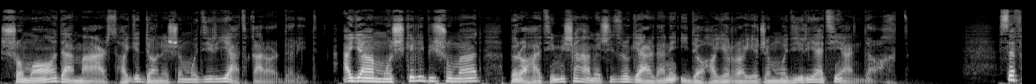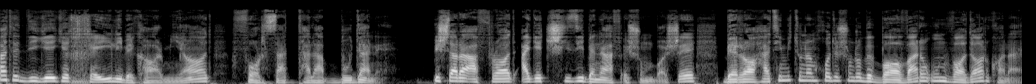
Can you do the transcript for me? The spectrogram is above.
شما در مرزهای دانش مدیریت قرار دارید. اگه هم مشکلی پیش اومد به راحتی میشه همه چیز رو گردن ایده های رایج مدیریتی انداخت. صفت دیگه که خیلی به کار میاد فرصت طلب بودنه. بیشتر افراد اگه چیزی به نفعشون باشه به راحتی می‌تونن خودشون رو به باور اون وادار کنن.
